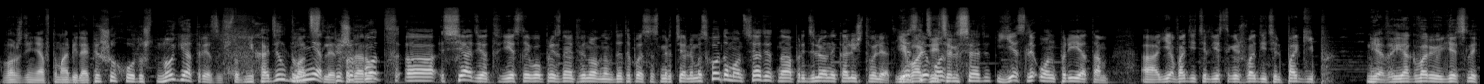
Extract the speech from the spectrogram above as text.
вождения автомобиля. А пешеходу что, ноги отрезать, чтобы не ходил 20 Нет, лет пешеход по дороге? э, сядет, если его признают виновным в ДТП со смертельным исходом, он сядет на определенное количество лет. И если водитель он, сядет? Если он при этом, э, водитель, если говоришь, водитель погиб Нет, я говорю, если,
